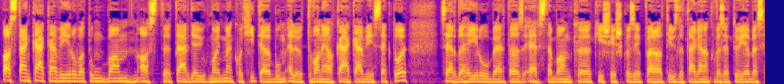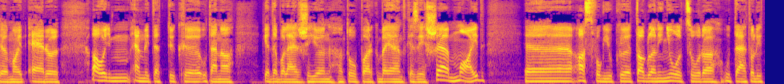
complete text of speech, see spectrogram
Aztán KKV rovatunkban azt tárgyaljuk majd meg, hogy hitelbum előtt van-e a KKV szektor. Szerdahelyi Róbert az Erste Bank kis- és középvállalati üzletágának vezetője beszél majd erről. Ahogy említettük, utána Gede Balázs jön a Tópark bejelentkezéssel, majd e, azt fogjuk taglani 8 óra utától itt,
